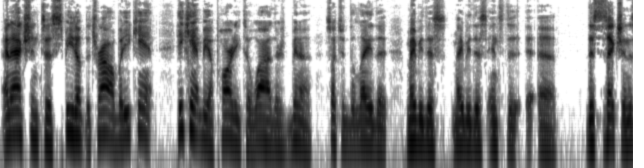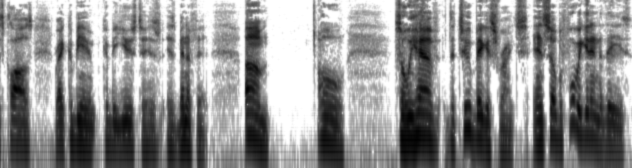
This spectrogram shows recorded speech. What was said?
an action to speed up the trial, but he can't he can't be a party to why there's been a such a delay that maybe this maybe this instant uh, this section this clause right could be could be used to his his benefit. Um, oh, so we have the two biggest rights, and so before we get into these,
